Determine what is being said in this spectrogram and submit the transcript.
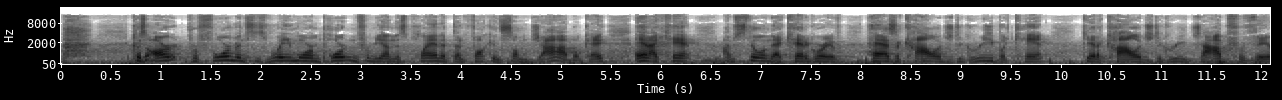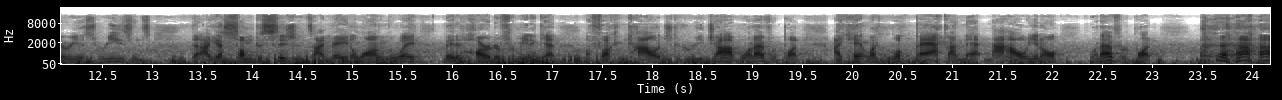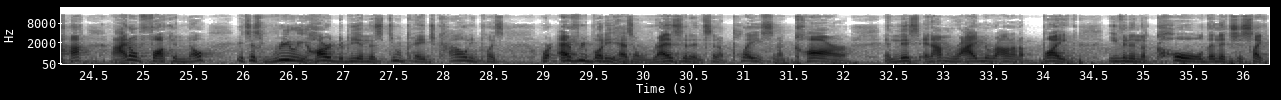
because art performance is way more important for me on this planet than fucking some job, okay? And I can't, I'm still in that category of has a college degree but can't get a college degree job for various reasons. That I guess some decisions I made along the way made it harder for me to get a fucking college degree job, whatever. But I can't like look back on that now, you know, whatever. But I don't fucking know. It's just really hard to be in this DuPage County place where everybody has a residence and a place and a car and this, and I'm riding around on a bike even in the cold, and it's just like,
